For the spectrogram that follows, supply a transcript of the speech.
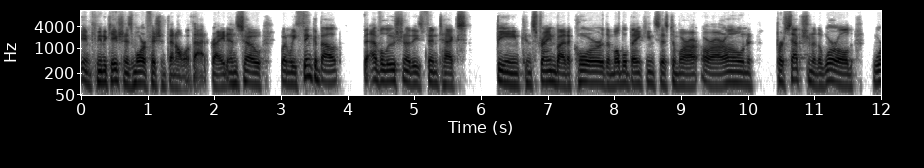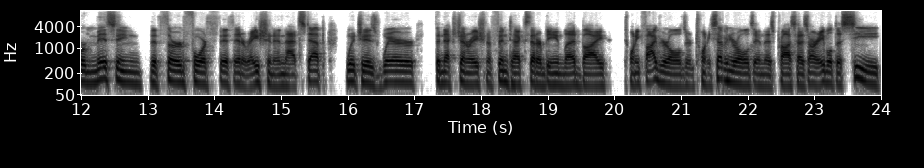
and communication is more efficient than all of that, right? And so when we think about the evolution of these fintechs being constrained by the core, the mobile banking system, or our, or our own perception of the world, we're missing the third, fourth, fifth iteration in that step, which is where the next generation of fintechs that are being led by 25 year olds or 27 year olds in this process are able to see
